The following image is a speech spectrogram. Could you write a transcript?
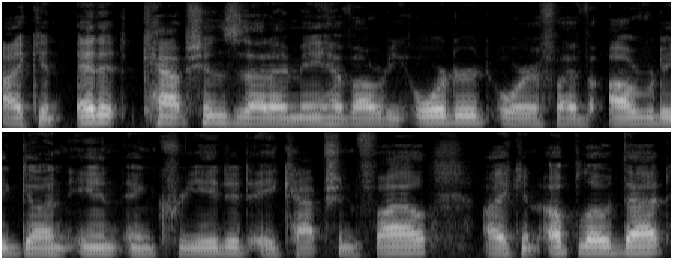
I can edit captions that I may have already ordered or if I've already gone in and created a caption file, I can upload that.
